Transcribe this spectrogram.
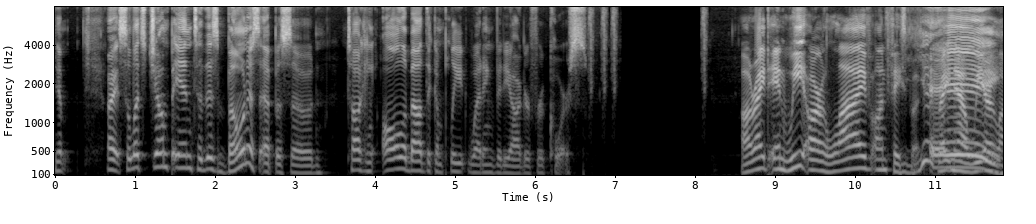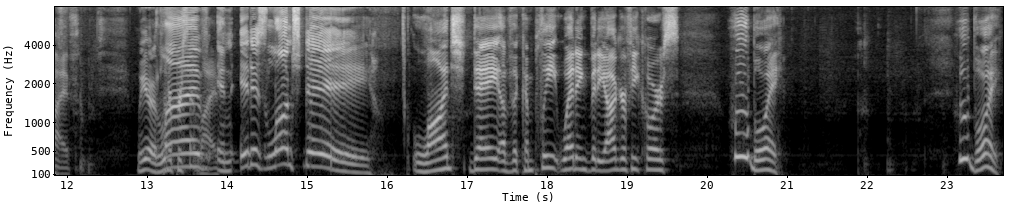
Yep. All right, so let's jump into this bonus episode talking all about the complete wedding videographer course. All right, and we are live on Facebook. Yay! Right now, we are live. We are live, live. and it is launch day. Launch day of the complete wedding videography course. Whoo boy. Whoo boy.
